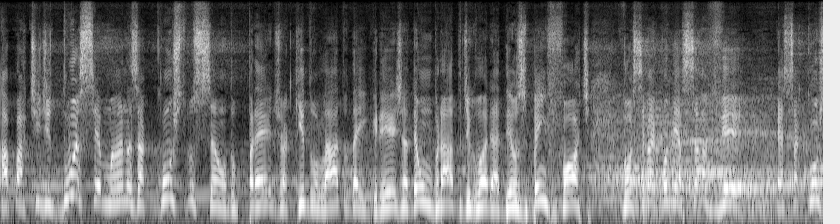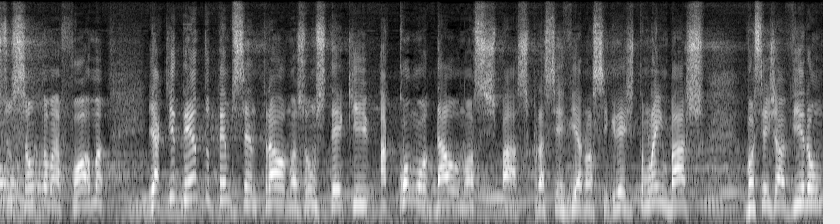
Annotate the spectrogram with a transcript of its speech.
a partir de duas semanas a construção do prédio aqui do lado da igreja. Dê um brado de glória a Deus bem forte. Você vai começar a ver essa construção tomar forma. E aqui dentro do Templo Central nós vamos ter que acomodar o nosso espaço para servir a nossa igreja. Então lá embaixo vocês já viram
